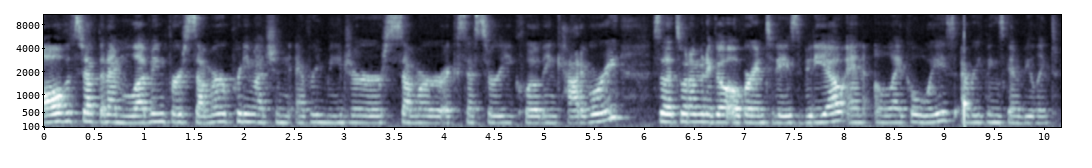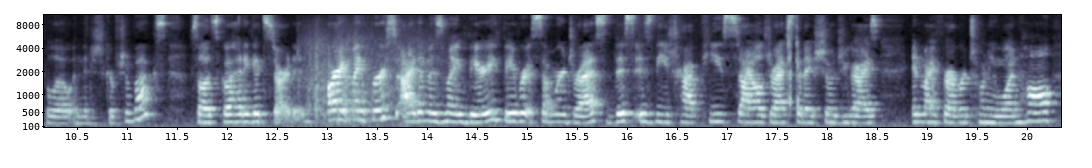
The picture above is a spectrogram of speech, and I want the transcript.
all the stuff that I'm loving for summer, pretty much in every major summer accessory clothing category. So that's what I'm going to go over in today's video, and like always, everything's going to be linked below in the description box. So let's go ahead and get started. Alright, my first item is my very favorite summer dress. This is the trapeze style dress that I showed you guys in my Forever 21 haul.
